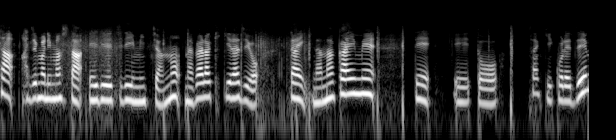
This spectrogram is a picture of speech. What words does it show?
さあ始まりました。ADHD みっちゃんのながら聞きラジオ。第7回目。でえっ、とさっきこれ前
